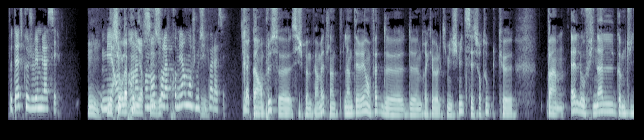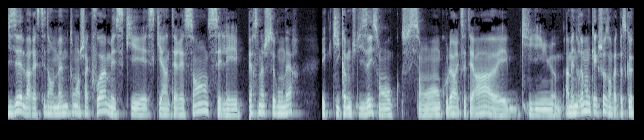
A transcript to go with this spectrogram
peut-être que je vais me lasser. Hmm. Mais, sur la première saison, sur la première, moi, je me suis hmm. pas lassé. Bah, en plus, euh, si je peux me permettre, l'intérêt en fait de, de Unbreakable Kimmy Schmidt, c'est surtout que, enfin, elle, au final, comme tu disais, elle va rester dans le même ton à chaque fois, mais ce qui est, ce qui est intéressant, c'est les personnages secondaires et qui, comme tu disais, ils sont, ils sont en couleur, etc. et qui amènent vraiment quelque chose en fait, parce que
